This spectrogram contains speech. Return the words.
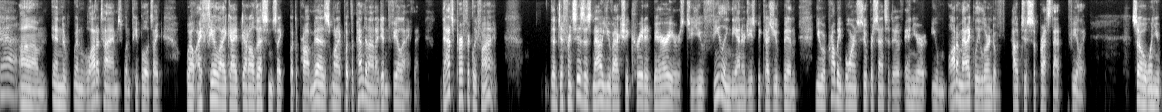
Yeah. Um, and, the, and a lot of times when people, it's like, well, I feel like I got all this. And it's like, but the problem is when I put the pendant on, I didn't feel anything. That's perfectly fine. the difference is is now you've actually created barriers to you feeling the energies because you've been you were probably born super sensitive and you're you automatically learned of how to suppress that feeling so when you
